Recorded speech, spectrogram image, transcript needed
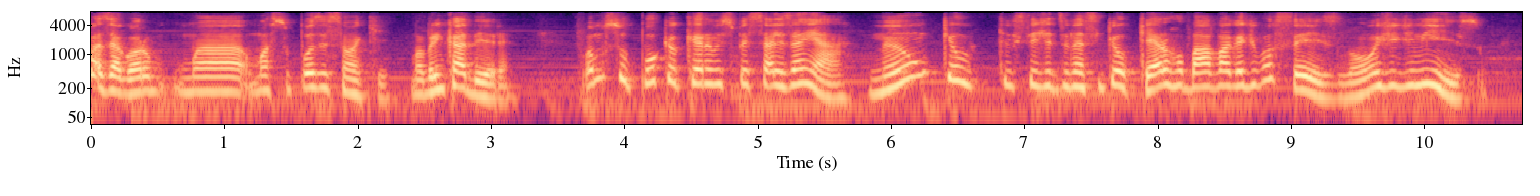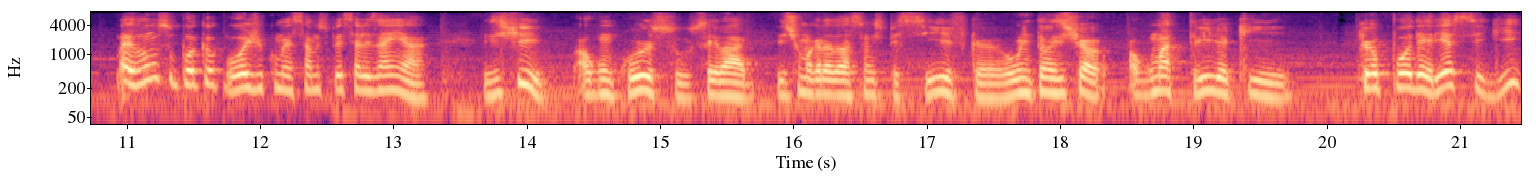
Fazer agora uma, uma suposição aqui, uma brincadeira. Vamos supor que eu quero me especializar em A. Não que eu, que eu esteja dizendo assim que eu quero roubar a vaga de vocês. Longe de mim isso. Mas vamos supor que eu hoje começar a me especializar em A. Existe algum curso, sei lá, existe uma graduação específica? Ou então existe alguma trilha que, que eu poderia seguir?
